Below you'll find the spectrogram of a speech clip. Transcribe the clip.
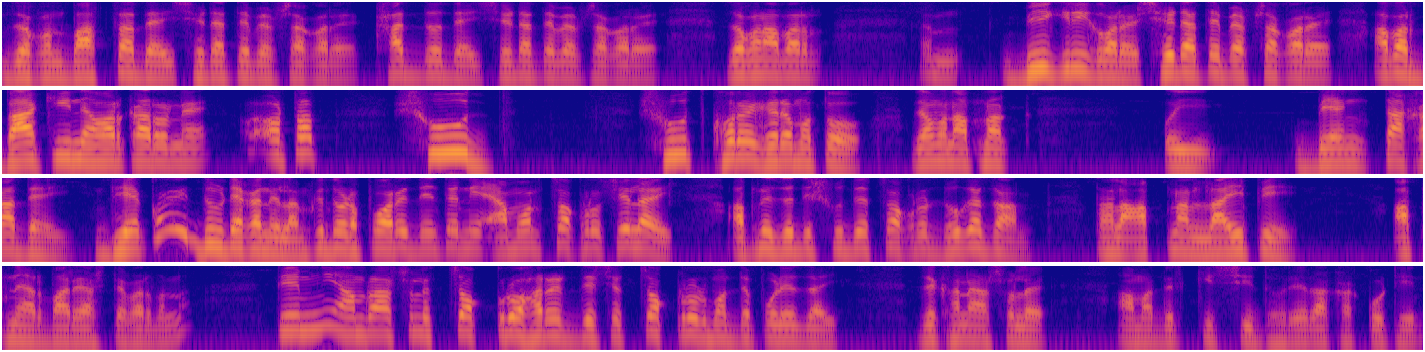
যখন বাচ্চা দেয়, সেটাতে ব্যবসা করে। খাদ্য দেয়, সেটাতে ব্যবসা করে। যখন আবার বিক্রি করে, সেটাতে ব্যবসা করে, আবার বাকি নেওয়ার কারণে, অর্থাৎ সুদ সুদ খরে ঘেরে মতো, যেমন আপনার ওই ব্যাংক টাকা দেয়, দিয়ে কই দুই টাকা নিলাম। কিন্তু ওটা পরের দিনটা নিয়ে এমন চক্র সেলাই, আপনি যদি সুদের চক্র ঢুকে যান, তাহলে আপনার লাইফে আপনি আর বাড়ি আসতে পারবেন না। তেমনি আমরা আসলে চক্রহারের দেশে চক্রর মধ্যে পড়ে যাই, যেখানে আসলে আমাদের কৃষি ধরে রাখা কঠিন।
